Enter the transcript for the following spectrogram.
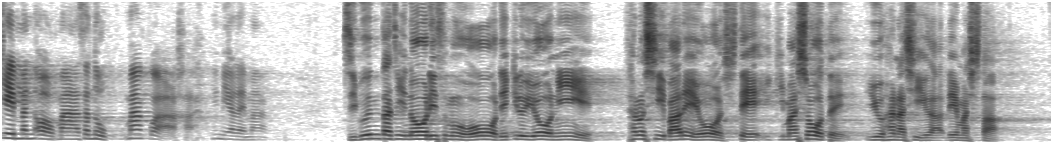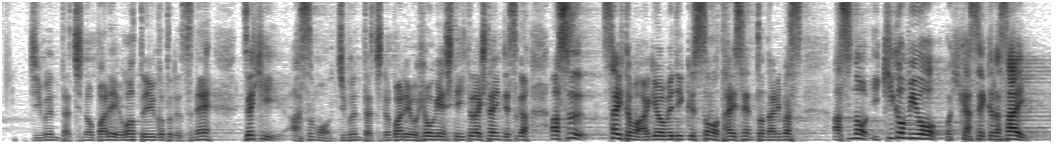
เกมมันออกมาสนุกมากกว่าค่ะ ไม่มีอะไรมาก 自分たちのリズムをできるように楽しいバレエをしていきましょうという話が出ました自分たちのバレエをということですねぜひ明日も自分たちのバレエを表現していただきたいんですが明日埼玉アゲオメディックスとの対戦となります明日の意気込みをお聞かせください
